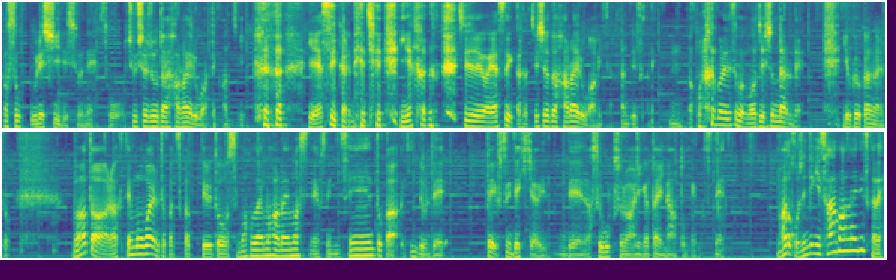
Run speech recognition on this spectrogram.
まあ、すごく嬉しいですよね。そう、駐車場代払えるわって感じ。いや、安いからね、田舎の駐車場は安いから、駐車場代払えるわみたいな感じですかね。うん。まあ、これはこれですごいモチベーションになるんで、よくよく考えると。まあ、あとは楽天モバイルとか使ってると、スマホ代も払えますね。普通に2000円とか、Kindle で、ペイ普通にできちゃうんで、すごくそれはありがたいなと思いますね。まあ、あと個人的にサーバー代ですかね。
